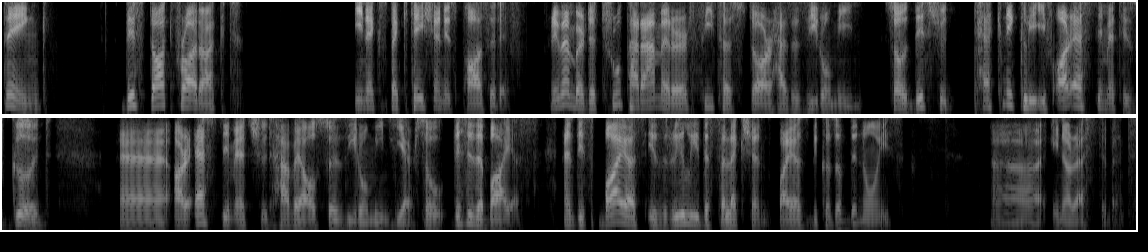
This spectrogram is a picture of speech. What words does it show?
thing, this dot product in expectation is positive. Remember, the true parameter theta star has a zero mean. So this should technically, if our estimate is good, uh, our estimate should have also a zero mean here. So this is a bias. And this bias is really the selection bias because of the noise uh, in our estimate.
